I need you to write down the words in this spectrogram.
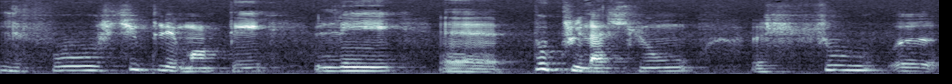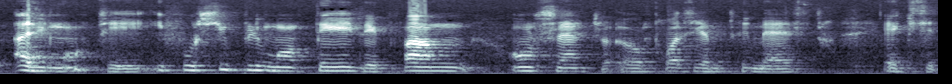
Il faut supplémenter les euh, populations euh, sous-alimentées. il faut supplémenter les femmes enceintes au troisième trimestre, etc.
